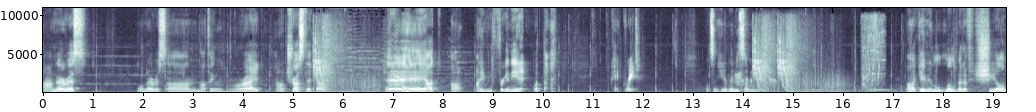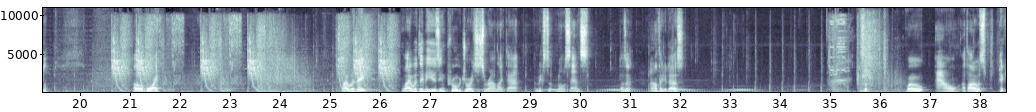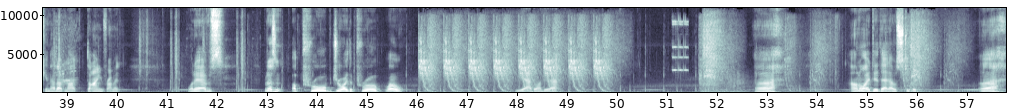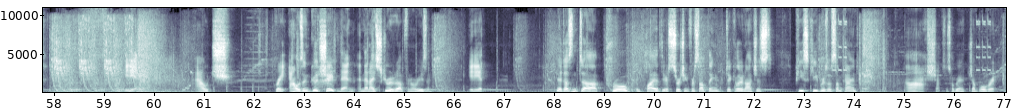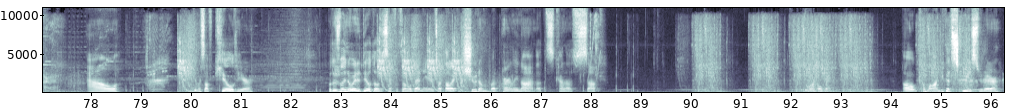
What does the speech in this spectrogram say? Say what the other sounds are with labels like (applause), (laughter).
Uh, I'm nervous. A little nervous. Um, nothing? Alright. I don't trust it, though. Hey, I'll... Oh, I don't even friggin' need it. What the... Okay, great. What's in here? Maybe some... Oh, it gave me a little, little bit of shield. Oh, boy. Why would they... Why would they be using probe droids just around like that? That makes no sense. Does it? I don't think it does. A, whoa. Ow. I thought I was picking that up, not dying from it. Whatevs. But doesn't a probe droid the probe... Whoa. Yeah, I don't want to do that. Uh... I don't know why I did that. That was stupid. Uh, idiot. Ouch. Great. I was in good shape then, and then I screwed it up for no reason. Idiot. Yeah, doesn't uh, probe imply that they're searching for something in particular, not just peacekeepers of some kind? Ah, shucks. I was hoping I could jump over it. Ow. I get myself killed here. But there's really no way to deal with those except for thermal detonators. I thought I could shoot them, but apparently not. That's kind of suck. Come on, open. Oh, come on. You could squeeze through there.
